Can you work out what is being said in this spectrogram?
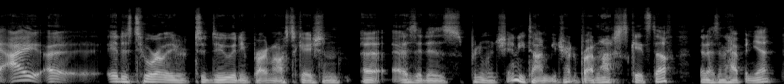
I, uh, it is too early to do any prognostication, uh, as it is pretty much any time you try to prognosticate stuff that hasn't happened yet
